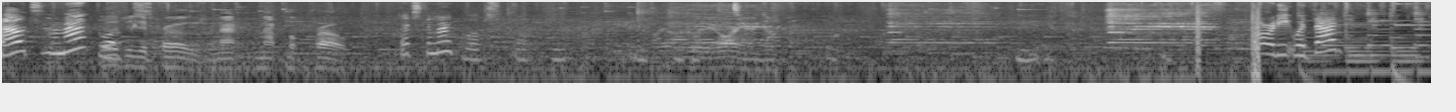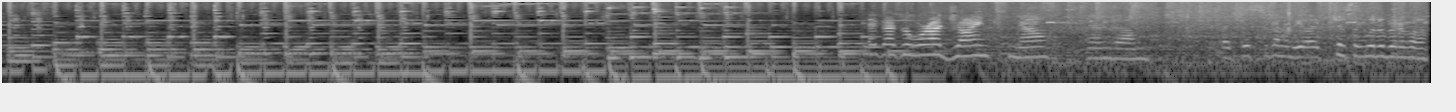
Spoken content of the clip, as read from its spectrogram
That's the Those are MacBook. the pros, the Mac, MacBook Pro. That's the MacBooks. I don't Already with that. Hey guys, well we're at Giant now, and um, like this is gonna be like just a little bit of a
